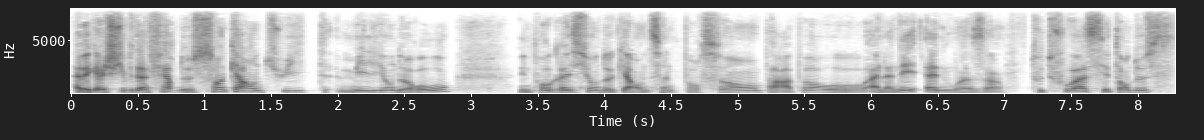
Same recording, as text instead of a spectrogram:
avec un chiffre d'affaires de 148 millions d'euros, une progression de 45% par rapport à l'année N-1. Toutefois, c'est en deçà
